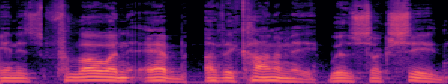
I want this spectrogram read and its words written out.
in its flow and ebb of economy will succeed.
